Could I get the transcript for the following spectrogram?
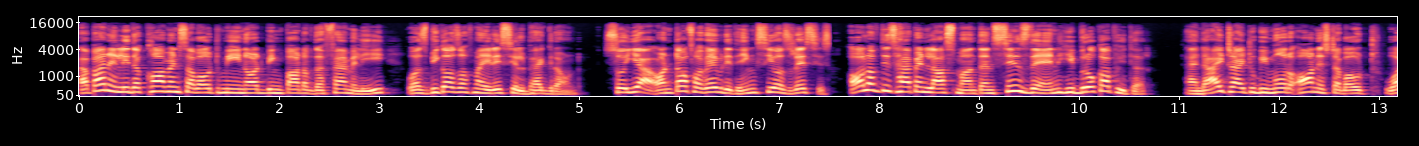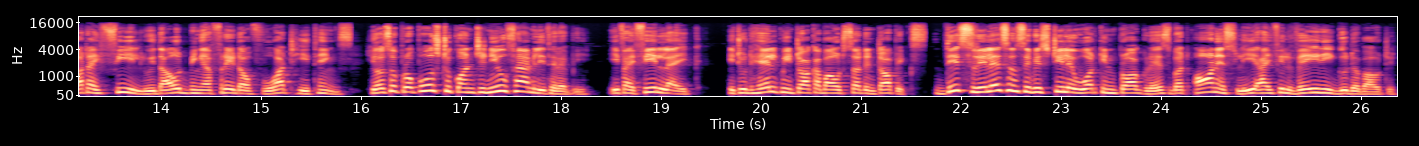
Apparently, the comments about me not being part of the family was because of my racial background. So yeah, on top of everything, she was racist. All of this happened last month and since then, he broke up with her. And I try to be more honest about what I feel without being afraid of what he thinks. He also proposed to continue family therapy if I feel like it would help me talk about certain topics. This relationship is still a work in progress, but honestly, I feel very good about it.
